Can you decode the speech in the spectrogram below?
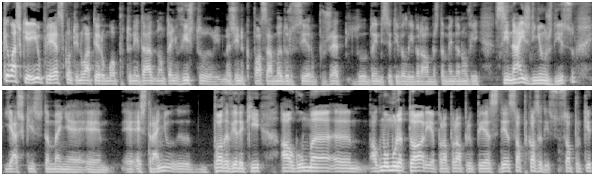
que eu acho que aí o PS continua a ter uma oportunidade, não tenho visto, imagino que possa amadurecer o projeto do, da iniciativa liberal, mas também ainda não vi sinais nenhums disso, e acho que isso também é, é é, é estranho. Eh, pode haver aqui alguma, uh, alguma moratória para o próprio PSD só por causa disso. Só porque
